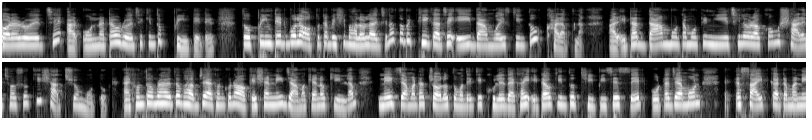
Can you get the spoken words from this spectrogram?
করা রয়েছে আর ওড়নাটাও রয়েছে কিন্তু প্রিন্টেডের তো প্রিন্টেড বলে অতটা বেশি ভালো লাগছে না, তবে ঠিক আছে, এই দাম ওয়াইজ কিন্তু খারাপ না। আর এটার দাম মোটামুটি নিয়েছিল ওরকম সাড়ে ছশো কি সাতশো মতো। এখন তোমরা হয়তো ভাবছ এখন কোনো অকেশন নেই, জামা কেন কিনলাম? নেক্সট জামাটা চলো তোমাদেরকে খুলে দেখাই। এটাও কিন্তু থ্রি পিসের সেট ওটা যেমন একটা সাইড কাটা মানে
